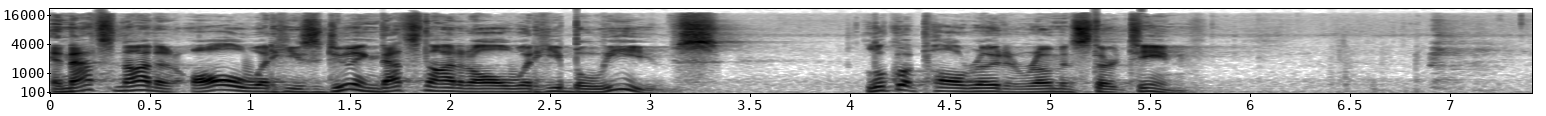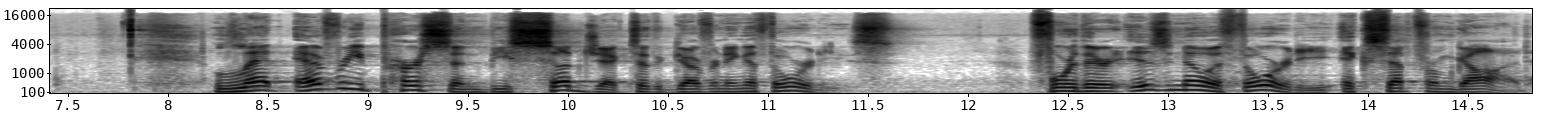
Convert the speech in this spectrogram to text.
And that's not at all what he's doing. That's not at all what he believes. Look what Paul wrote in Romans 13. Let every person be subject to the governing authorities, for there is no authority except from God,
